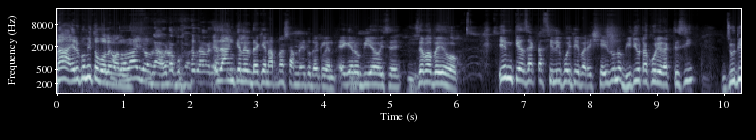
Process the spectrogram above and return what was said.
না এরকমই তো বলে মানুষ। না ওটা এই যে আঙ্কেলের দেখেন আপনার সামনেই তো দেখলেন এগেরও বিয়ে হয়েছে যেভাবেই হোক। ইন কেস একটা স্লিপ হইতে পারে সেই জন্য ভিডিওটা করে রাখতেছি। যদি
